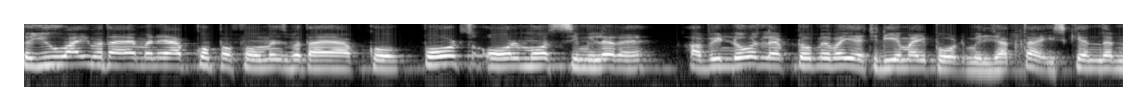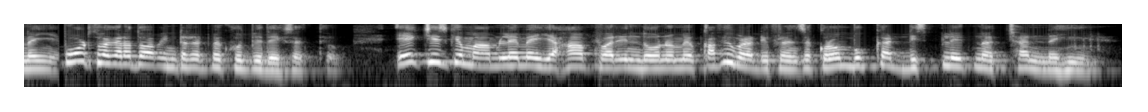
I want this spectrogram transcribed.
तो यूआई बताया मैंने आपको परफॉर्मेंस बताया आपको। पोर्ट्स ऑलमोस्ट सिमिलर है। अब विंडोज़ लैपटॉप में भाई एचडीएमआई पोर्ट मिल जाता है, इसके अंदर नहीं है। पोर्ट्स वगैरह तो आप इंटरनेट पे खुद भी देख सकते हो। एक चीज़ के मामले में यहाँ पर इन दोनों में काफ़ी बड़ा डिफरेंस है। क्रोम बुक का डिस्प्ले इतना अच्छा नहीं है।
